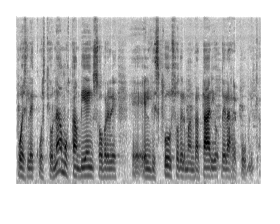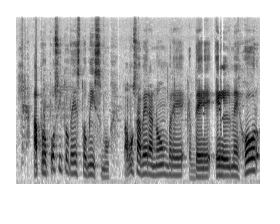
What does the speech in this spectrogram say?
pues le cuestionamos también sobre eh, el discurso del mandatario de la República. A propósito de esto mismo, vamos a ver a nombre de el mejor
